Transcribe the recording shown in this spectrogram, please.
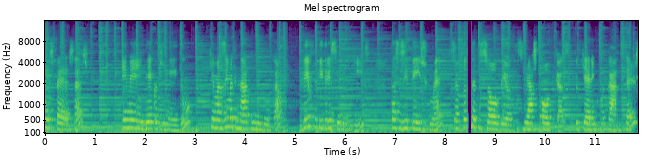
Καλησπέρα σας. Είμαι η Λιδία Κοκκινίδου και μαζί με την Άρτη Μιδούκα, δύο φοιτήτριες ιατρικής, θα συζητήσουμε σε αυτό το επεισόδιο της σειράς podcast του Caring for Cancers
